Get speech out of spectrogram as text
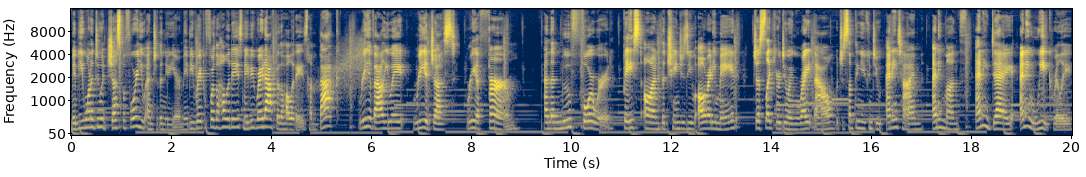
Maybe you want to do it just before you enter the new year, maybe right before the holidays, maybe right after the holidays. Come back, reevaluate, readjust, reaffirm, and then move forward based on the changes you've already made just like you're doing right now, which is something you can do anytime, any month, any day, any week, really.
